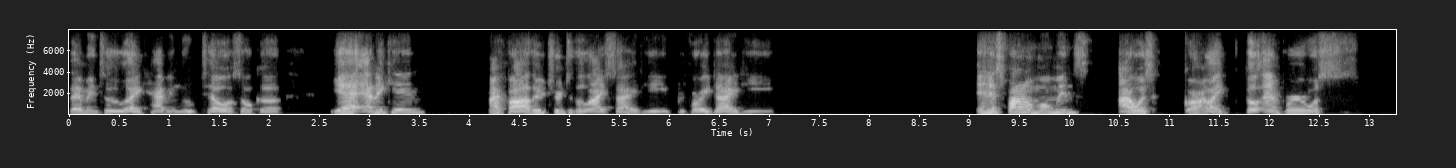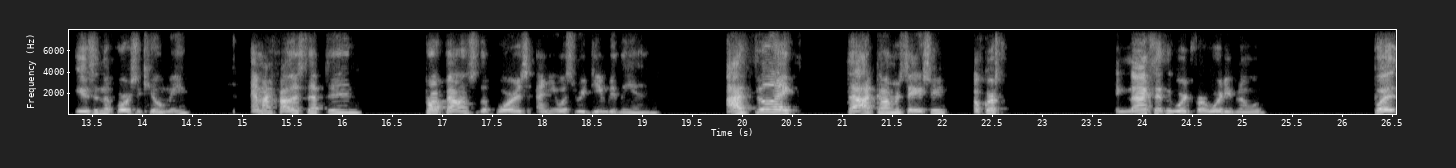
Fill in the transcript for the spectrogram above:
them into like having Luke tell Ahsoka, "Yeah, Anakin, my father turned to the light side. He before he died, he in his final moments, I was like the Emperor was using the Force to kill me, and my father stepped in, brought balance to the Force, and he was redeemed in the end. I feel like that conversation, of course, not exactly word for word, even though, but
